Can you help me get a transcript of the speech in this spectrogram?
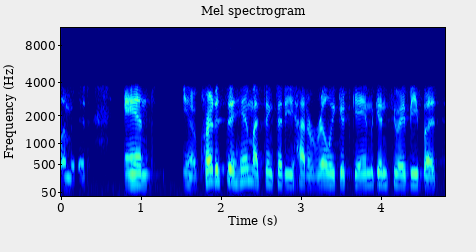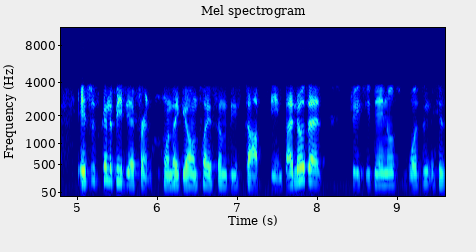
limited. And you know, credit to him. I think that he had a really good game against UAB, but it's just going to be different when they go and play some of these top teams. I know that JT Daniels wasn't his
